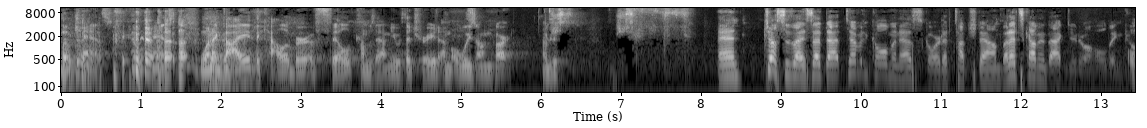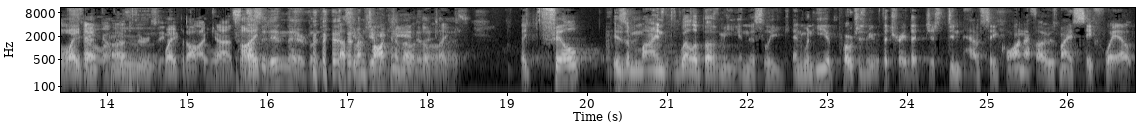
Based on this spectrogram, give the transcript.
No chance. Like, no chance. When a guy the caliber of Phil comes at me with a trade, I'm always on guard. I'm just, just And just as I said that, Tevin Coleman has scored a touchdown, but it's coming back due to a holding call. Wipe So, it. uh, Ooh, Thursday wipe it off the board. podcast. Toss Like- it in there, buddy. That's what I'm Give talking G about, another though, like- like Phil is a mind well above me in this league, and when he approaches me with a trade that just didn't have Saquon, I thought it was my safe way out.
